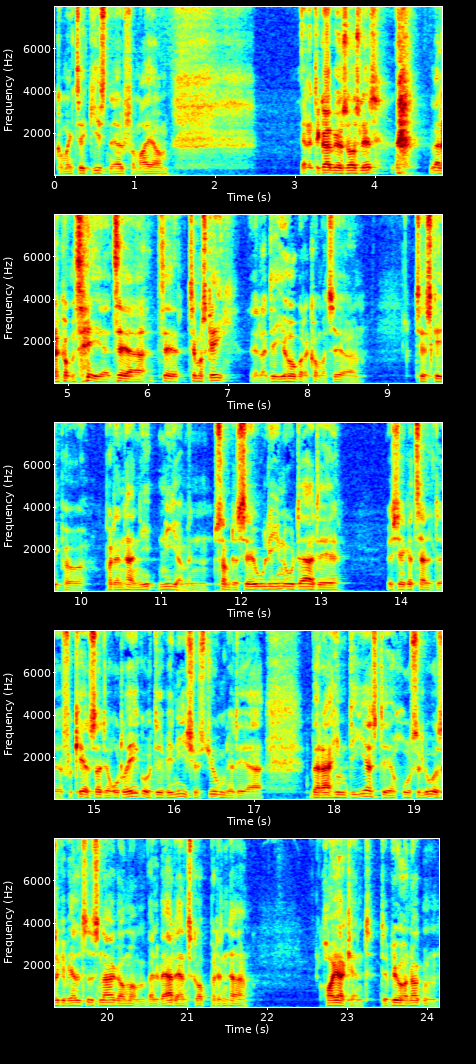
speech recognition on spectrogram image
kommer ikke til at gisne alt for meget om. Eller det gør vi jo så også lidt hvad der kommer til, øh, til, at, til, til måske, eller det I håber, der kommer til at, til at ske på, på den her ni, nier, men som det ser ud lige nu, der er det, hvis jeg ikke har talt uh, forkert, så er det Rodrigo, det er Vinicius Junior, det er Brahim Diaz, det er Roselur, så kan vi altid snakke om, om Valverde han skal op på den her højre kant. Det bliver nok en,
